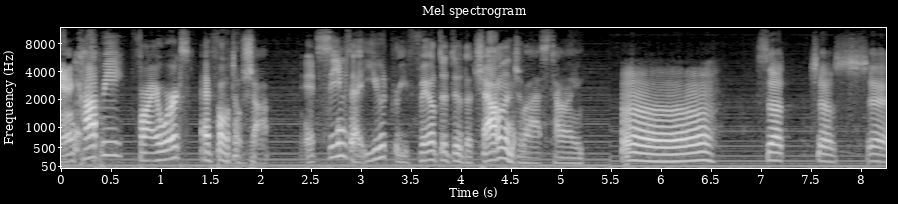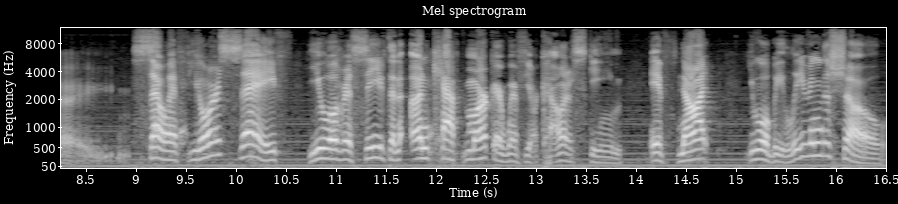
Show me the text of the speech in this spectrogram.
InCopy, fireworks, and Photoshop. It seems that you three failed to do the challenge last time. Uh, such a shame. So if you're safe, you will receive an uncapped marker with your color scheme. If not, you will be leaving the show.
